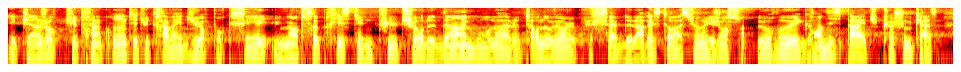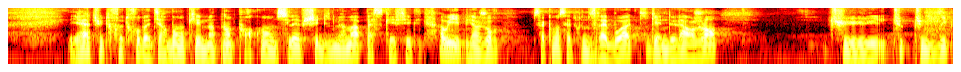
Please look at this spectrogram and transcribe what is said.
Et puis un jour, tu te rends compte et tu travailles dur pour créer une entreprise qui a une culture de dingue où on a le turnover le plus faible de la restauration, où les gens sont heureux et grandissent. Pareil, tu coches une case. Et là, tu te retrouves à dire bon, ok, maintenant pourquoi on se lève chez Big Mama? Parce qu'effectivement, ah oui, et puis un jour, ça commence à être une vraie boîte qui gagne de l'argent. Tu, tu, tu me dis, que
